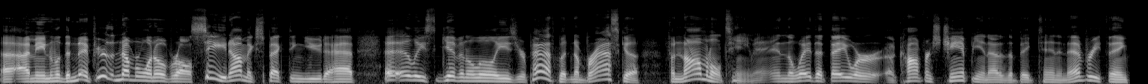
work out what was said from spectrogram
Uh, I mean, if you're the number one overall seed, I'm expecting you to have at least given a little easier path. But Nebraska, phenomenal team, and the way that they were a conference champion out of the Big Ten and everything.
